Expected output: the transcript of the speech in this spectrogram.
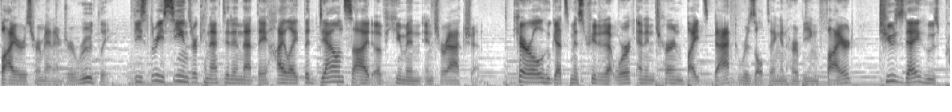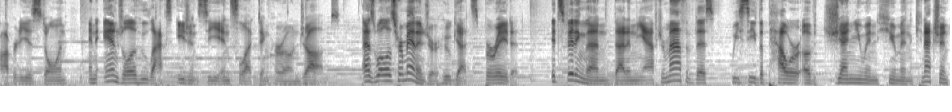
fires her manager rudely. These three scenes are connected in that they highlight the downside of human interaction. Carole, who gets mistreated at work and in turn bites back, resulting in her being fired, Tuesday, whose property is stolen, and Angela, who lacks agency in selecting her own jobs, as well as her manager, who gets berated. It's fitting then that in the aftermath of this, we see the power of genuine human connection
